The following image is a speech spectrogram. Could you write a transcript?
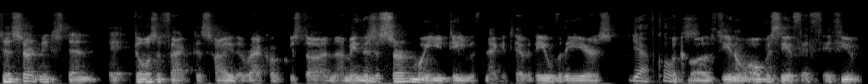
to a certain extent, it does affect us how the record goes down. I mean, there's hmm. a certain way you deal with negativity over the years yeah, of course, because, you know, obviously, if, if, if you've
